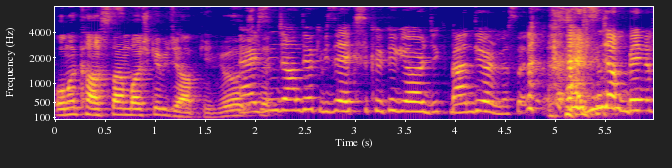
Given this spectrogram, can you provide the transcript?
Ona Kars'tan başka bir cevap geliyor. İşte Erzincan diyor ki bize eksi 40'ı gördük. Ben diyorum mesela. Erzincan benim.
